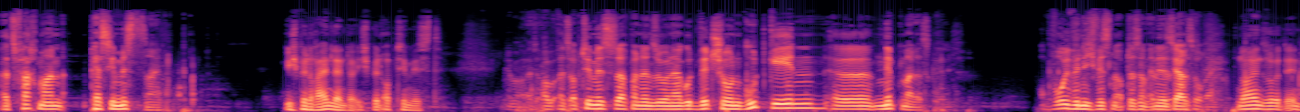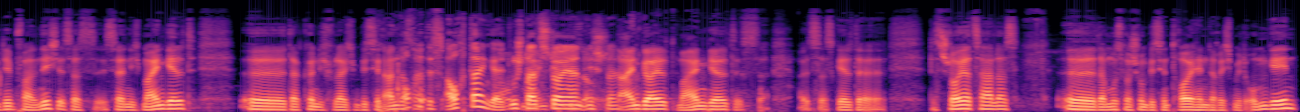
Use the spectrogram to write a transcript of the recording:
als Fachmann Pessimist sein? Ich bin Rheinländer, ich bin Optimist. als Optimist sagt man dann so, na gut, wird schon gut gehen, äh, nimmt mal das Geld. Obwohl wir nicht wissen, ob das am Ende des Jahres so rein. Nein, so in dem Fall nicht. Ist das ist ja nicht mein Geld. Äh, da könnte ich vielleicht ein bisschen anders. Auch, ist auch dein Geld. Du zahlst Steuern, ich zahle. Dein Geld, mein Geld ist, ist das Geld äh, des Steuerzahlers. Äh, da muss man schon ein bisschen treuhänderisch mit umgehen.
